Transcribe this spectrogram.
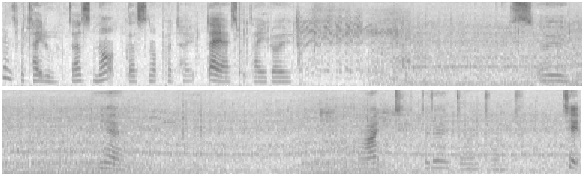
One's potato? That's not. That's not potato. That's potato. So yeah. Right. Tip.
